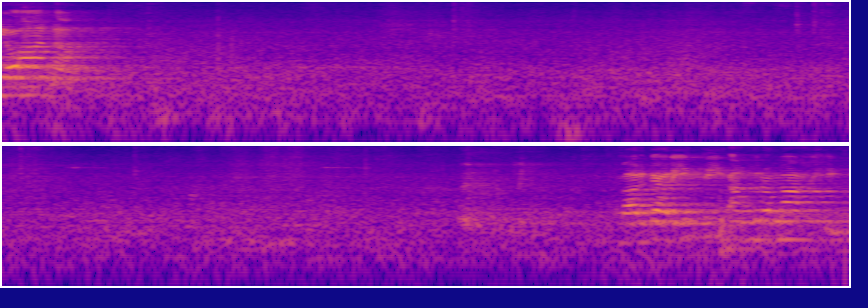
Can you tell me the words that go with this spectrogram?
Ioana. Margariti Andromachi.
